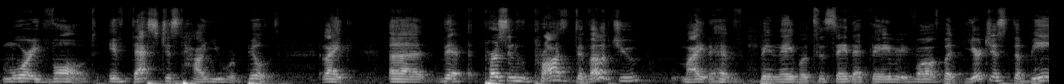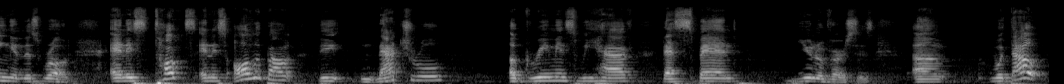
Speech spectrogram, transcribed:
more evolved if that's just how you were built? Like, uh, the person who pros- developed you might have been able to say that they've evolved, but you're just a being in this world. And it's talks and it's all about the natural agreements we have that spanned universes. Um, without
